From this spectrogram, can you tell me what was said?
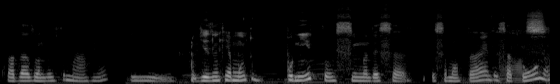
por causa das ondas do mar, né? E dizem que é muito bonito em cima dessa, dessa montanha, dessa Nossa,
